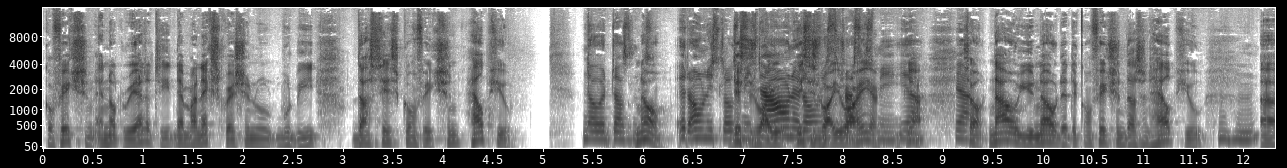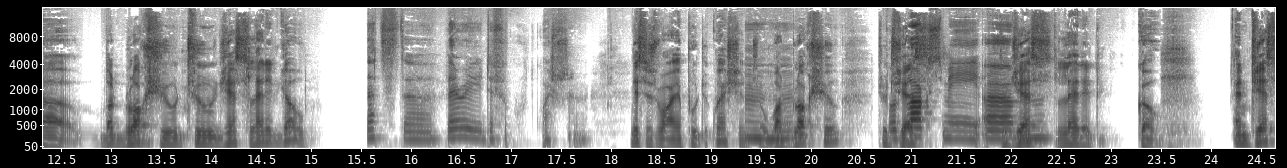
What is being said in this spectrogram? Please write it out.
conviction and not reality, then my next question wo- would be: Does this conviction help you? No, it doesn't. No. It only slows This me is why down. you, this is why you are here. Me. Yeah. yeah. So now you know that the conviction doesn't help you, Mm-hmm. uh, but blocks you to just let it go. That's the very difficult question. This is why I put the question. So what blocks you to Mm-hmm. What just blocks me? to Um, just let it go and just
